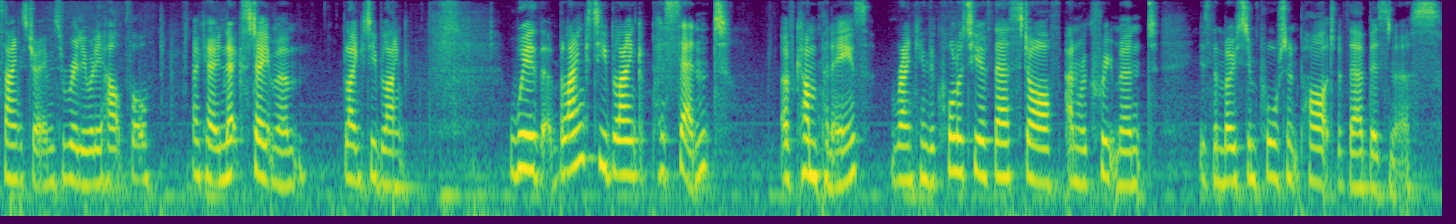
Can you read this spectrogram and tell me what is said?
Thanks, James. Really, really helpful. Okay, next statement blankety blank with blankety blank percent of companies ranking the quality of their staff and recruitment is the most important part of their business.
